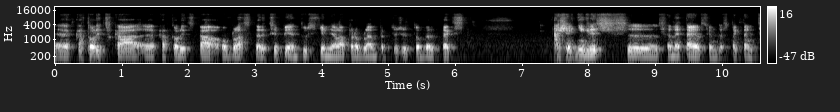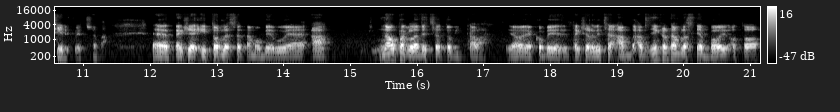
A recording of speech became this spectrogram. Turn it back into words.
eh, katolická, katolická oblast recipientů s tím měla problém, protože to byl text a že nikdy se netajil svým despektem církvy třeba. Eh, takže i tohle se tam objevuje a naopak levice to vítala. Jo, jakoby, takže levice a, a vznikl tam vlastně boj o to,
